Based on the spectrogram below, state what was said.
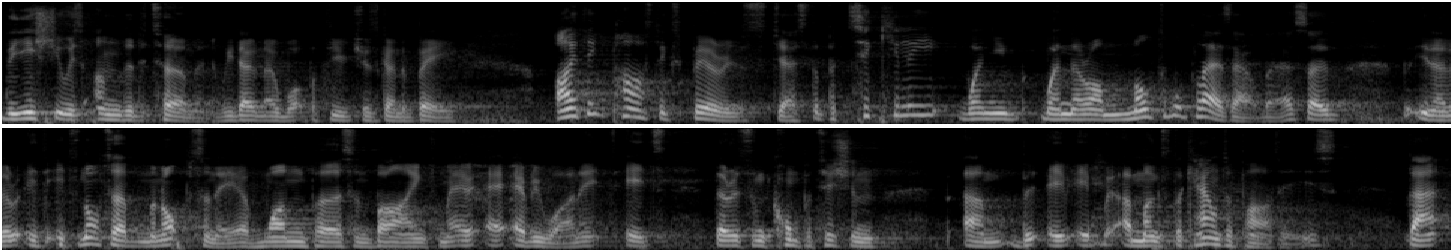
the issue is underdetermined. We don't know what the future is going to be. I think past experience suggests that particularly when, you, when there are multiple players out there, so you know, there, it, it's not a monopsony of one person buying from e- everyone. It, it's, there is some competition um, it, amongst the counterparties that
